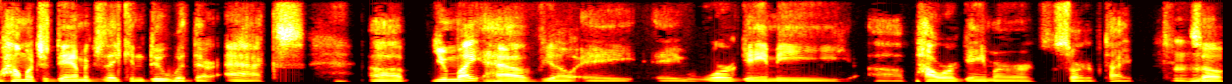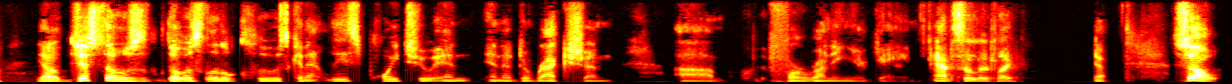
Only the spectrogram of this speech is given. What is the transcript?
how much damage they can do with their axe, uh, you might have, you know, a a wargamey uh, power gamer sort of type. mhm. So you know, just those those little clues can at least point you in in a direction um, for running your game. absolutely. Yep. So,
